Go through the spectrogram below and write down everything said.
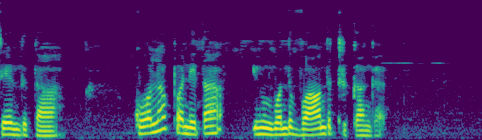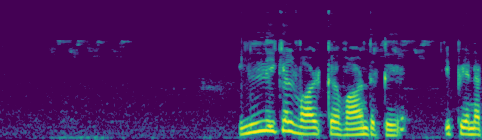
சேர்ந்து தான் கொலை பண்ணி தான் இவங்க வந்து வாழ்ந்துட்டுருக்காங்க இல்லீகல் வாழ்க்கை வாழ்ந்துட்டு இப்போ என்னை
